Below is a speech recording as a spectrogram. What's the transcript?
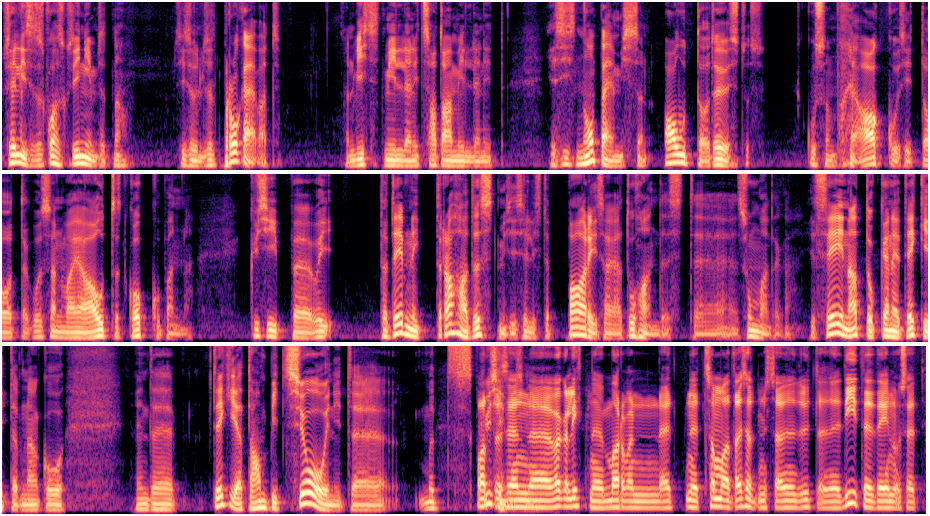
sellises kohas, kus inimesed noh, sisuliselt progevad, on viisteist miljonit, sada miljonit ja siis nobe, mis on autotööstus, kus on vaja akusid toota, kus on vaja autot kokku panna küsib äh, või ta teeb neid raha tõstmisi selliste paarisaja tuhandeste äh, summadega. Ja see natukene tekitab nagu nende tegijate ambitsioonide mõttes vaata, see on äh, väga lihtne, ma arvan, et needsamad asjad, mis sa nüüd ütled, need IT-teenused,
